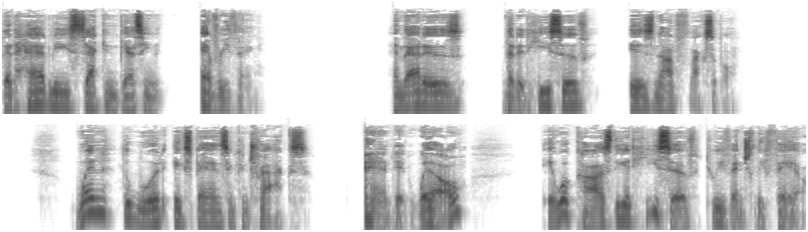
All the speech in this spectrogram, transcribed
that had me second guessing everything. And that is that adhesive is not flexible. When the wood expands and contracts, and it will, it will cause the adhesive to eventually fail.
